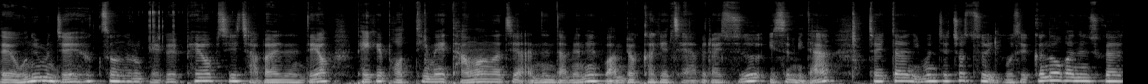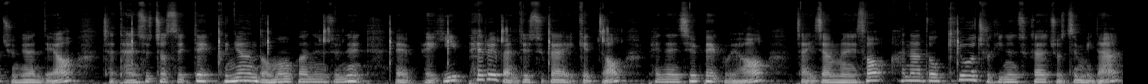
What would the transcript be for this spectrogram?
네, 오늘 문제 흑선으로 100을 패 없이 잡아야 되는데요. 100의 버팀에 당황하지 않는다면 완벽하게 제압을 할 수 있습니다. 자, 일단 이 문제 첫 수 이곳을 끊어가는 수가 중요한데요. 자, 단수 쳤을 때 그냥 넘어가는 수는 네, 100이 패를 만들 수가 있겠죠. 패는 실패고요. 자, 이 장면에서 하나 더 키워 죽이는 수가 좋습니다.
